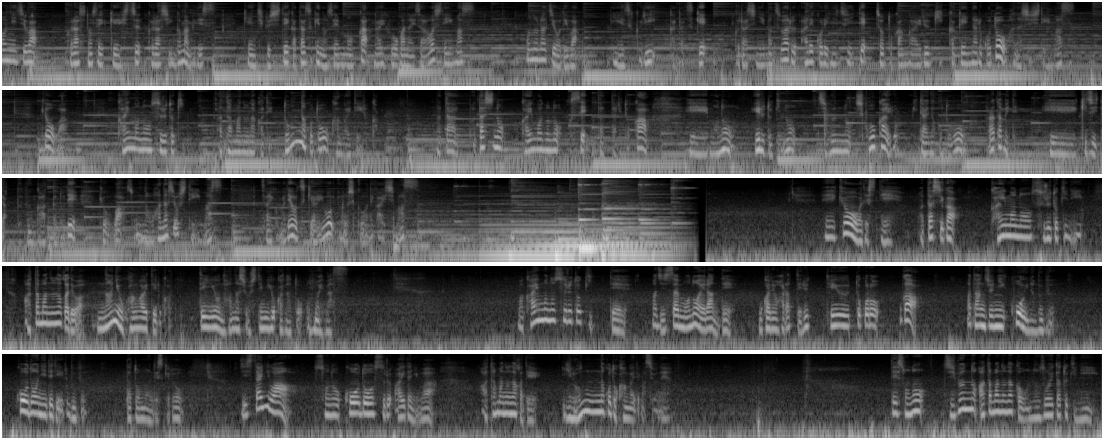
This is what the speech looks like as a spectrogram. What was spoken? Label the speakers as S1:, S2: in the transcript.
S1: こんにちは。暮らしの設計室クラシングマミです。建築士で片付けの専門家ライフオーガナイザーをしています。このラジオでは家づくり片付け暮らしにまつわるあれこれについてちょっと考えるきっかけになることをお話ししています。今日は買い物をする時頭の中でどんなことを考えているか。また私の買い物の癖だったりとか、えー、物を得る時の自分の思考回路みたいなことを改めて、えー、気づいた部分があったので今日はそんなお話をしています最後までお付き合いをよろしくお願いしますえー、今日はですね私が買い物をする時に頭の中では何を考えているかっていうような話をしてみようかなと思います。まあ、買い物する時って、まあ、実際物を選んでお金を払ってるっていうところが、まあ、単純に行為の部分行動に出ている部分だと思うんですけど実際にはその行動する間には頭の中でいろんなこと考えてますよね。でその自分の頭の中を覗いた時に、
